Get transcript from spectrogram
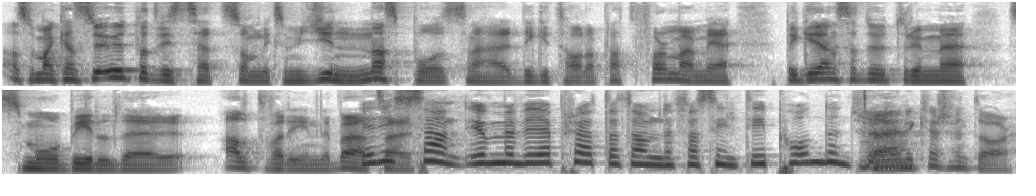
Alltså man kan se ut på ett visst sätt som liksom gynnas på sådana här digitala plattformar med begränsat utrymme, små bilder, allt vad det innebär. Är det sant? Jo, men vi har pratat om det fast inte i podden tror Nej, jag. det kanske vi inte har.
